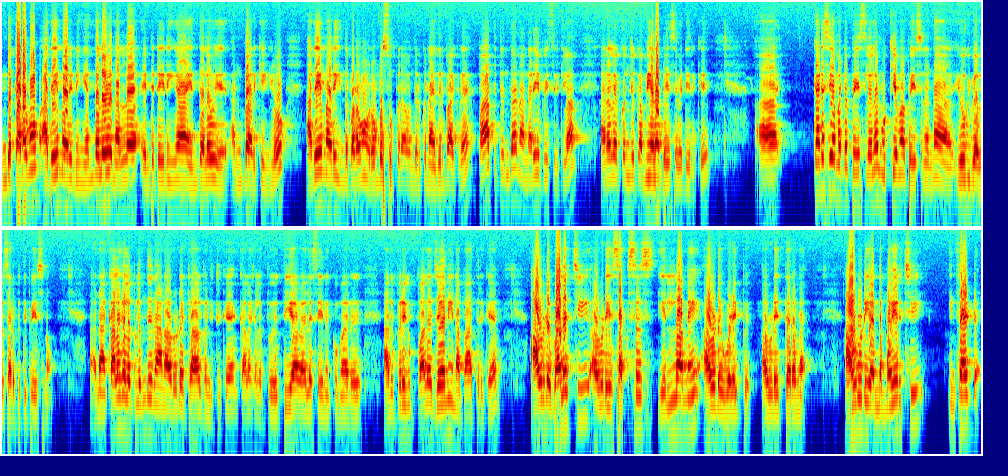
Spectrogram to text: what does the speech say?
இந்த படமும் அதே மாதிரி நீங்க எந்த அளவு நல்ல என்டர்டெய்னிங்கா எந்த அளவு அன்பா இருக்கீங்களோ அதே மாதிரி இந்த படமும் ரொம்ப சூப்பரா வந்திருக்கும் நான் எதிர்பார்க்கிறேன். பார்த்துட்டு இருந்தா நான் நிறைய பேசியிருக்கலாம். அதனால கொஞ்சம் கம்மியா தான் பேச வேண்டியிருக்கு. கடைசியா மட்டும் பேசல முக்கியமா பேசணும்னா யோகி பாபு சார் பத்தி பேசணும். நான் கலகலப்புலேருந்து நான் அவரோட ட்ராவல் பண்ணிட்டு இருக்கேன். கலகலப்பு தியா வேலை குமார். அது பிறகு பல ஜேர்னி நான் பார்த்துருக்கேன். அவருடைய வளர்ச்சி அவருடைய சக்சஸ் எல்லாமே அவருடைய உழைப்பு அவருடைய திறமை. அவருடைய அந்த முயற்சி இன்ஃபேக்ட்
